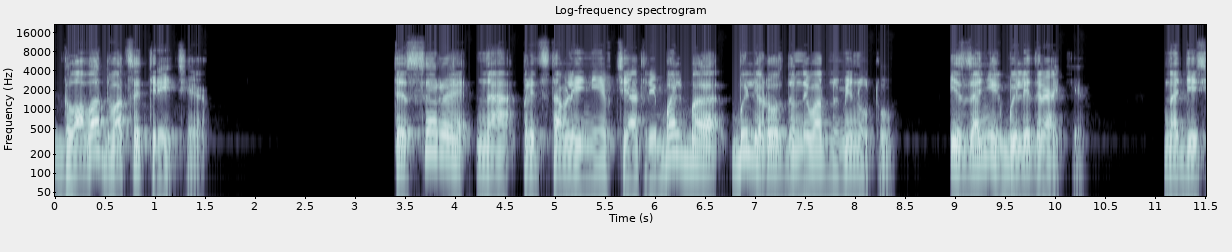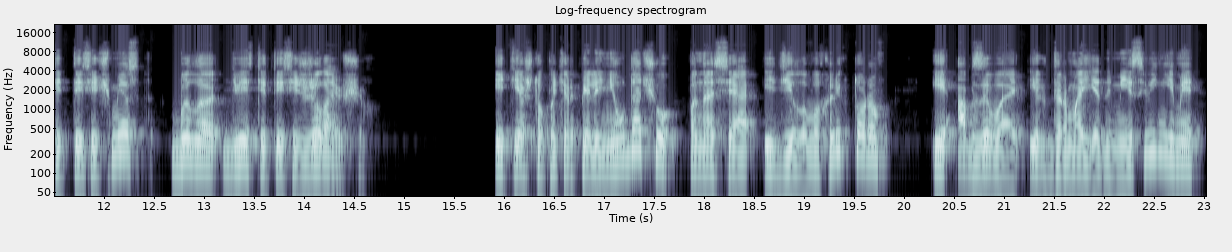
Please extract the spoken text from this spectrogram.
Глава 23. Тессеры на представление в театре Бальба были розданы в одну минуту. Из-за них были драки. На 10 тысяч мест было 200 тысяч желающих. И те, что потерпели неудачу, понося идиловых лекторов и обзывая их дармоедами и свиньями,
